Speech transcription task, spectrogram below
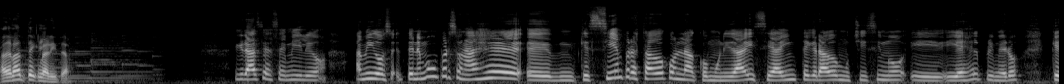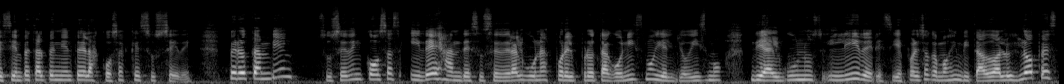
Adelante, Clarita. Gracias, Emilio. Amigos, tenemos un personaje eh, que siempre ha estado con la comunidad y se ha integrado muchísimo y, y, es el primero que siempre está al pendiente de las cosas que suceden. Pero también suceden cosas y dejan de suceder algunas por el protagonismo y el yoísmo de algunos líderes. Y es por eso que hemos invitado a Luis López,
